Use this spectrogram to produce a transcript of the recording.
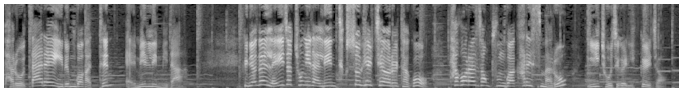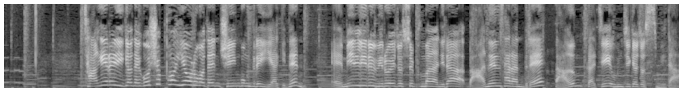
바로 딸의 이름과 같은 에밀리입니다. 그녀는 레이저 총이 달린 특수 휠체어를 타고 탁월한 성품과 카리스마로 이 조직을 이끌죠. 장애를 이겨내고 슈퍼히어로가 된 주인공들의 이야기는 에밀리를 위로해줬을 뿐만 아니라 많은 사람들의 마음까지 움직여줬습니다.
